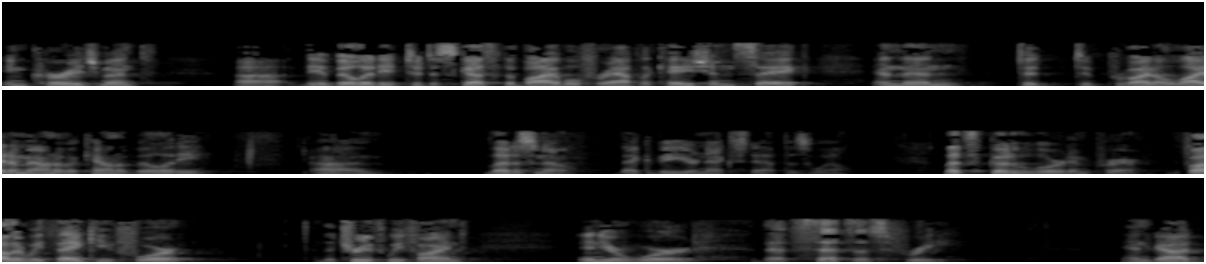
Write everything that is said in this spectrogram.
encouragement, uh, the ability to discuss the Bible for application's sake, and then to, to provide a light amount of accountability, uh, let us know. That could be your next step as well. Let's go to the Lord in prayer. Father, we thank you for the truth we find in your word that sets us free. And God,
